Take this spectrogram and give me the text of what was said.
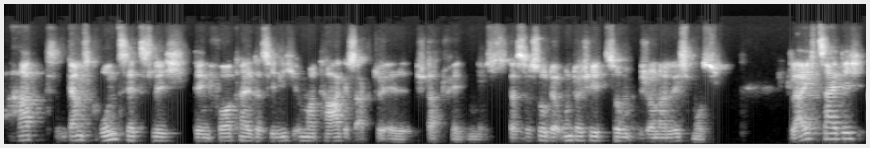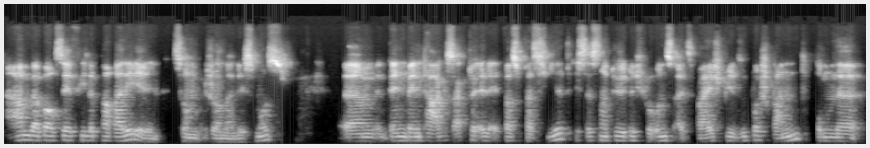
hat ganz grundsätzlich den Vorteil, dass sie nicht immer tagesaktuell stattfinden muss. Das ist so der Unterschied zum Journalismus. Gleichzeitig haben wir aber auch sehr viele Parallelen zum Journalismus. Ähm, denn wenn tagesaktuell etwas passiert, ist es natürlich für uns als Beispiel super spannend, um eine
